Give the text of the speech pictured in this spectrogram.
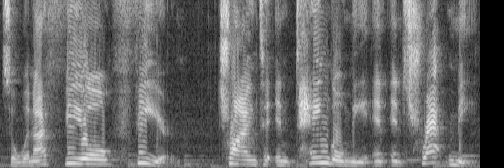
So when I feel fear trying to entangle me and entrap me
